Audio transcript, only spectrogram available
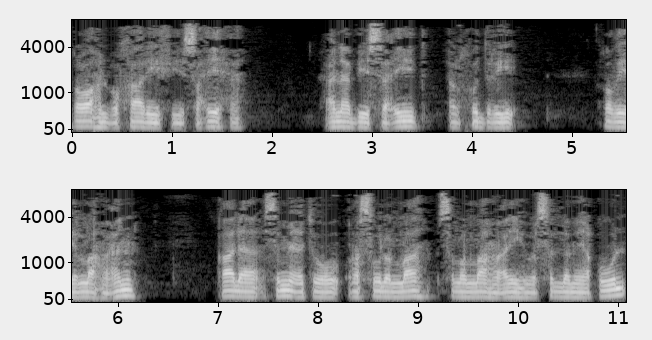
رواه البخاري في صحيحه عن أبي سعيد الخدري رضي الله عنه قال سمعت رسول الله صلى الله عليه وسلم يقول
